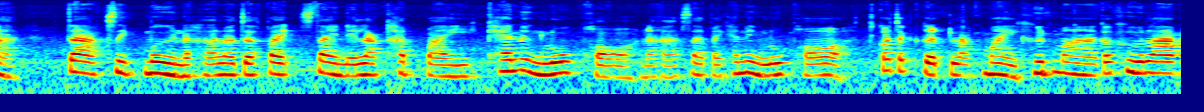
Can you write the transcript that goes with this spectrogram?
อะ จาก 10หมื่นนะคะ เราจะไปใส่ในหลักถัดไปแค่ 1 ลูกพอนะคะ ใส่ไปแค่ 1 ลูกพอ ก็จะเกิดหลักใหม่ขึ้นมาก็คือหลัก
